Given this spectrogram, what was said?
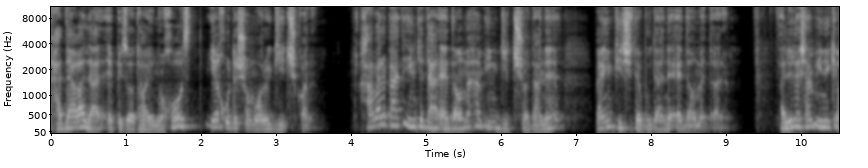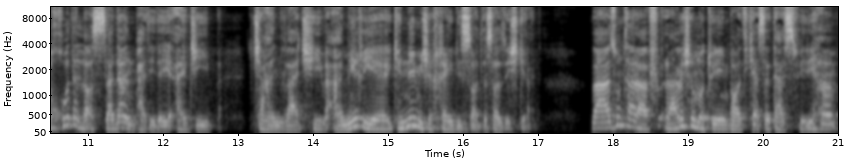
حداقل در اپیزودهای نخست یه خورده شما رو گیج کنه. خبر بعد این که در ادامه هم این گیج شدنه و این پیچیده بودن ادامه داره. دلیلش هم اینه که خود لاس زدن پدیده عجیب چند وجهی و عمیقیه که نمیشه خیلی ساده سازیش کرد. و از اون طرف روش ما توی این پادکست تصویری هم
